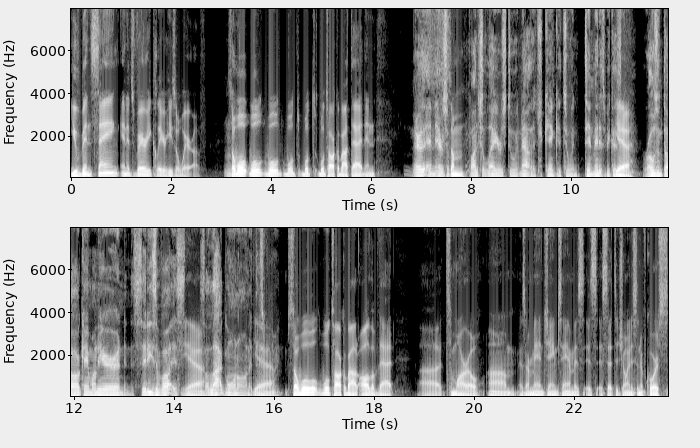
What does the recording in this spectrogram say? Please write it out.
you've been saying, and it's very clear he's aware of. So we'll we'll we'll we'll we'll we'll talk about that and there and there's some a bunch of layers to it now that you can't get to in ten minutes because yeah. Rosenthal came on here and the city's involved. It's, yeah, it's a lot going on at yeah. this point. So we'll we'll talk about all of that uh, tomorrow um, as our man James Ham is, is is set to join us, and of course.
